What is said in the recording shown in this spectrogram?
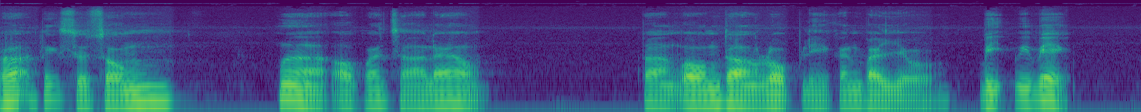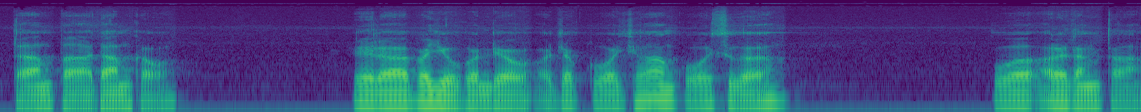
พระภิกษุสงฆ์เมื่อออกพรรษาแล้ว ต่างองค์ต่างหลบหลีกกันไปอยู่ บิวิเวก ตามป่าตามเขา เวลาไปอยู่คนเดียว อาจจะกลัวช้างกลัวเสือ กลัวอะไรต่าง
